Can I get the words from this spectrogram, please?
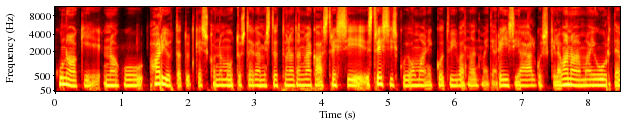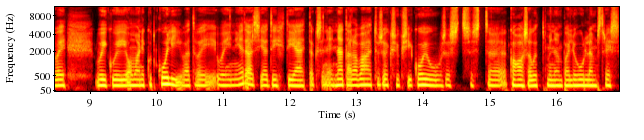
kunagi nagu harjutatud keskkonnamuutustega, mistõttu nad on väga stressi, stressis, kui omanikud viivad nad, ma ei tea, reisi ajal kuskile vanaema juurde või. või kui omanikud kolivad või, või nii edasi ja tihti jäetakse neid nädalavahetuseks üksi koju, sest, sest äh, kaasavõtmine on palju hullem stress.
